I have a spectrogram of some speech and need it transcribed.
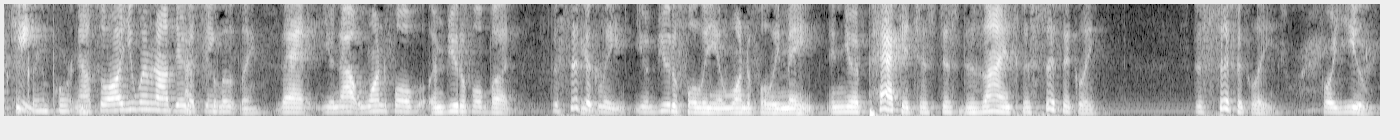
that's key. important. Now, to all you women out there that Absolutely. think that you're not wonderful and beautiful, but specifically, you're beautifully and wonderfully made. And your package is just designed specifically, specifically for you.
